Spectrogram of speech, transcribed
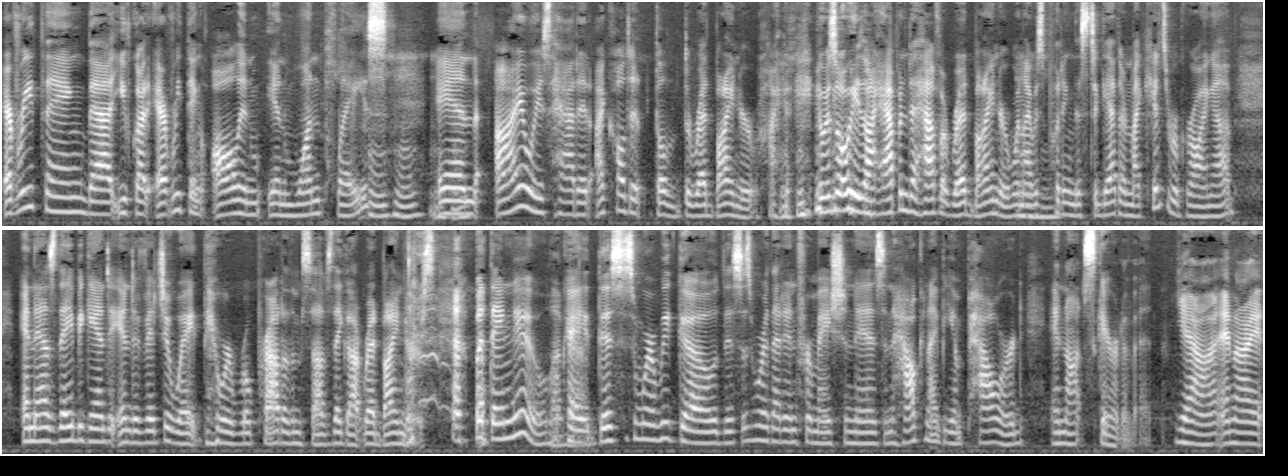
everything that you've got everything all in in one place mm-hmm, mm-hmm. and i always had it i called it the, the red binder it was always i happened to have a red binder when i was mm-hmm. putting this together and my kids were growing up and as they began to individuate, they were real proud of themselves. They got red binders. but they knew, okay, this is where we go. This is where that information is. And how can I be empowered and not scared of it? Yeah, and I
